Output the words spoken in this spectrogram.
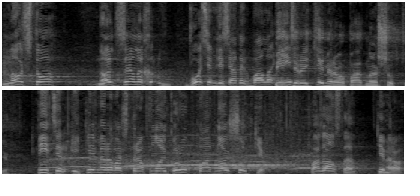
Ну что, 0,8 балла. Питер и Кемерово по одной шутке. Питер и Кемерово штрафной круг по одной шутке. Пожалуйста, Кемерово.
